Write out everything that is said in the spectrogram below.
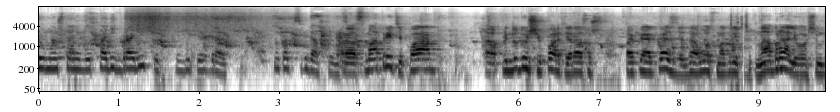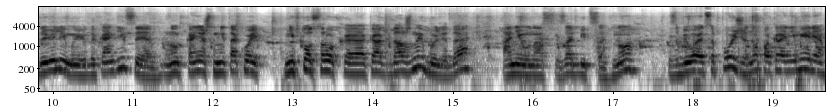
думаю, что они будут ходить бродить, тут будьте здрасте. Ну, как всегда, в принципе. Э, Смотрите, по предыдущей партии, раз уж такая оказия, да, вот смотрите, набрали, в общем, довели мы их до кондиции. Ну, конечно, не такой, не в тот срок, э, как должны были, да, они у нас забиться, но забиваются позже, но, по крайней мере,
